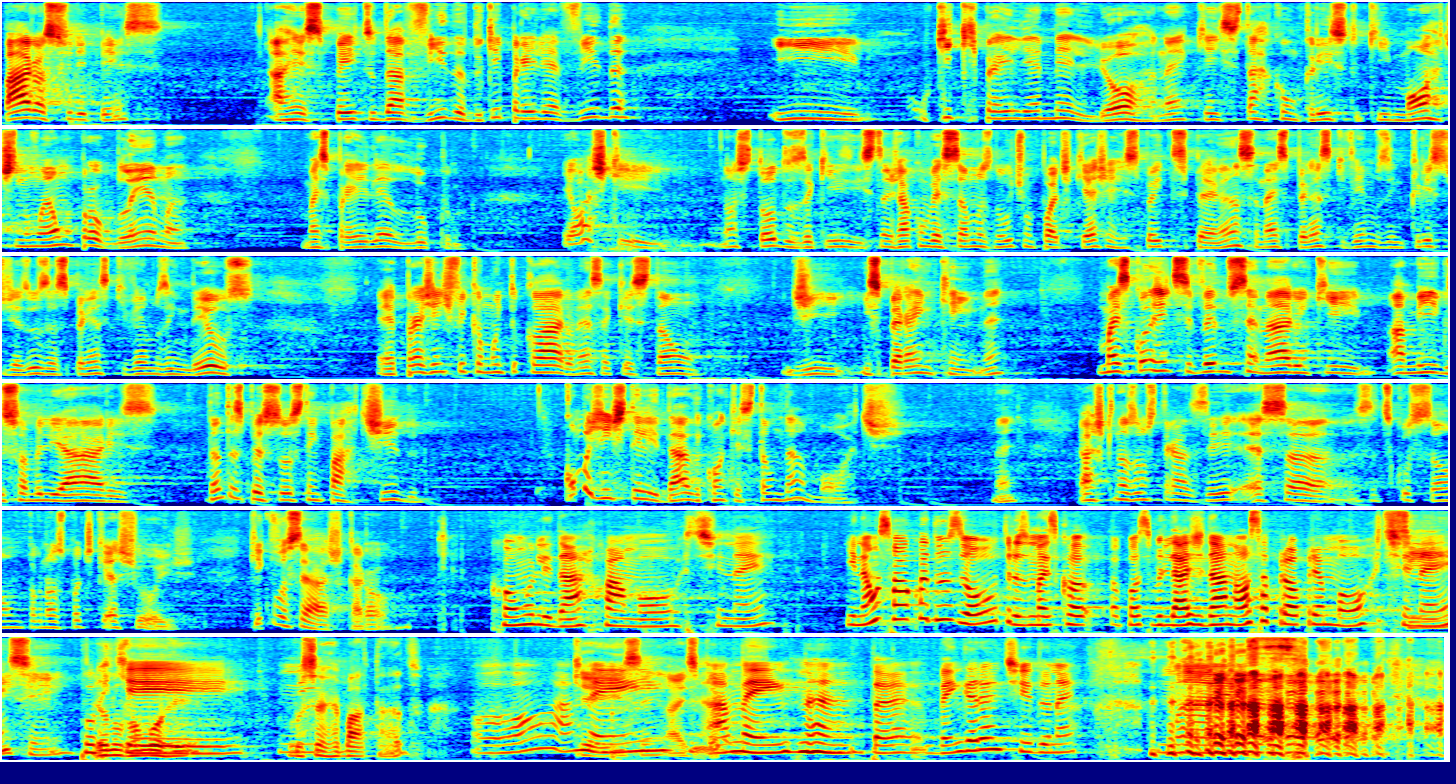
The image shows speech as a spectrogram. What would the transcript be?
para os filipenses a respeito da vida, do que para ele é vida e o que, que para ele é melhor, né? Que é estar com Cristo, que morte não é um problema, mas para ele é lucro. Eu acho que nós todos aqui já conversamos no último podcast a respeito de esperança, né? A esperança que vemos em Cristo Jesus, a esperança que vemos em Deus. É, para a gente fica muito claro né, questão de esperar em quem, né? Mas quando a gente se vê no cenário em que amigos, familiares, tantas pessoas têm partido, como a gente tem lidado com a questão da morte? Né? Eu acho que nós vamos trazer essa, essa discussão para o nosso podcast hoje. O que, que você acha, Carol? Como lidar com a morte, né? E não só com a dos outros, mas com a possibilidade da nossa própria morte, sim, né? Sim, sim. Eu não vou morrer, vou ser arrebatado. Oh, amém. Que isso, amém. Tá bem garantido, né? Mas,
